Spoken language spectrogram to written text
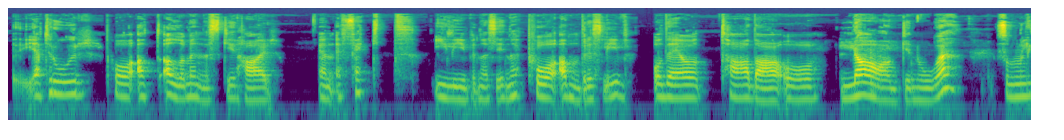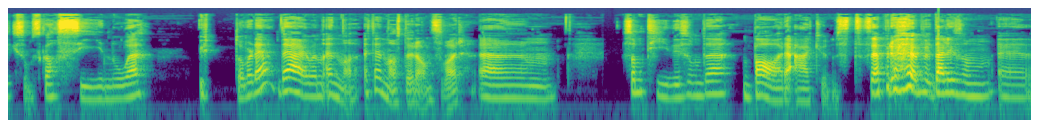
Jeg tror på at alle mennesker har en effekt i livene sine på andres liv. Og det å ta da og lage noe som liksom skal si noe utover det, det er jo enda, et enda større ansvar. Um, samtidig som det bare er kunst. Så jeg prøver Det er liksom eh,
